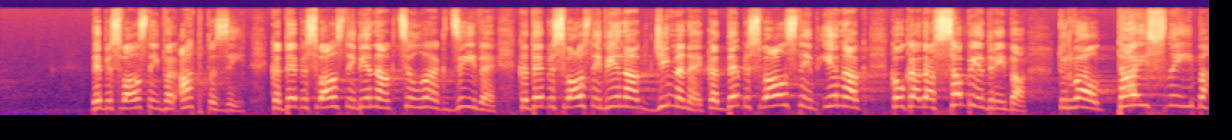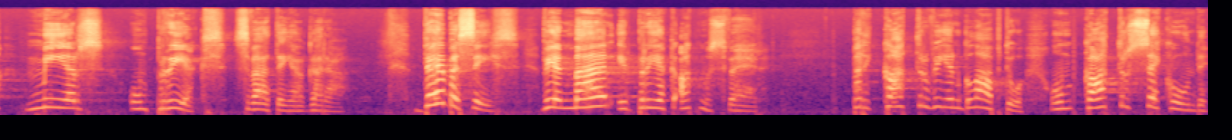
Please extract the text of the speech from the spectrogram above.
Debesu valstība var atpazīt, ka debesu valstība ienāk cilvēka dzīvē, ka debesu valstība ienāk ģimenē, ka debesu valstība ienāk kaut kādā sabiedrībā. Tur valda taisnība, miers un prieks svētajā garā. Debesīs vienmēr ir prieka atmosfēra. Par katru vienu glābto un katru sekundi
